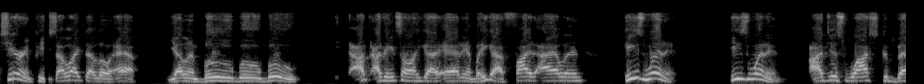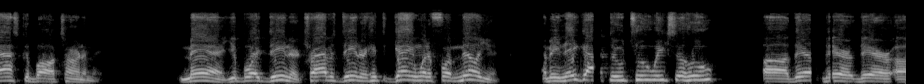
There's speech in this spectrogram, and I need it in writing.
cheering piece. I like that little app yelling boo boo boo. I, I think it's all he got to add in, but he got Fight Island. He's winning. He's winning. I just watched the basketball tournament. Man, your boy Diener, Travis Diener, hit the game winner for a million. I mean, they got through two weeks of hoop uh, their their their uh,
